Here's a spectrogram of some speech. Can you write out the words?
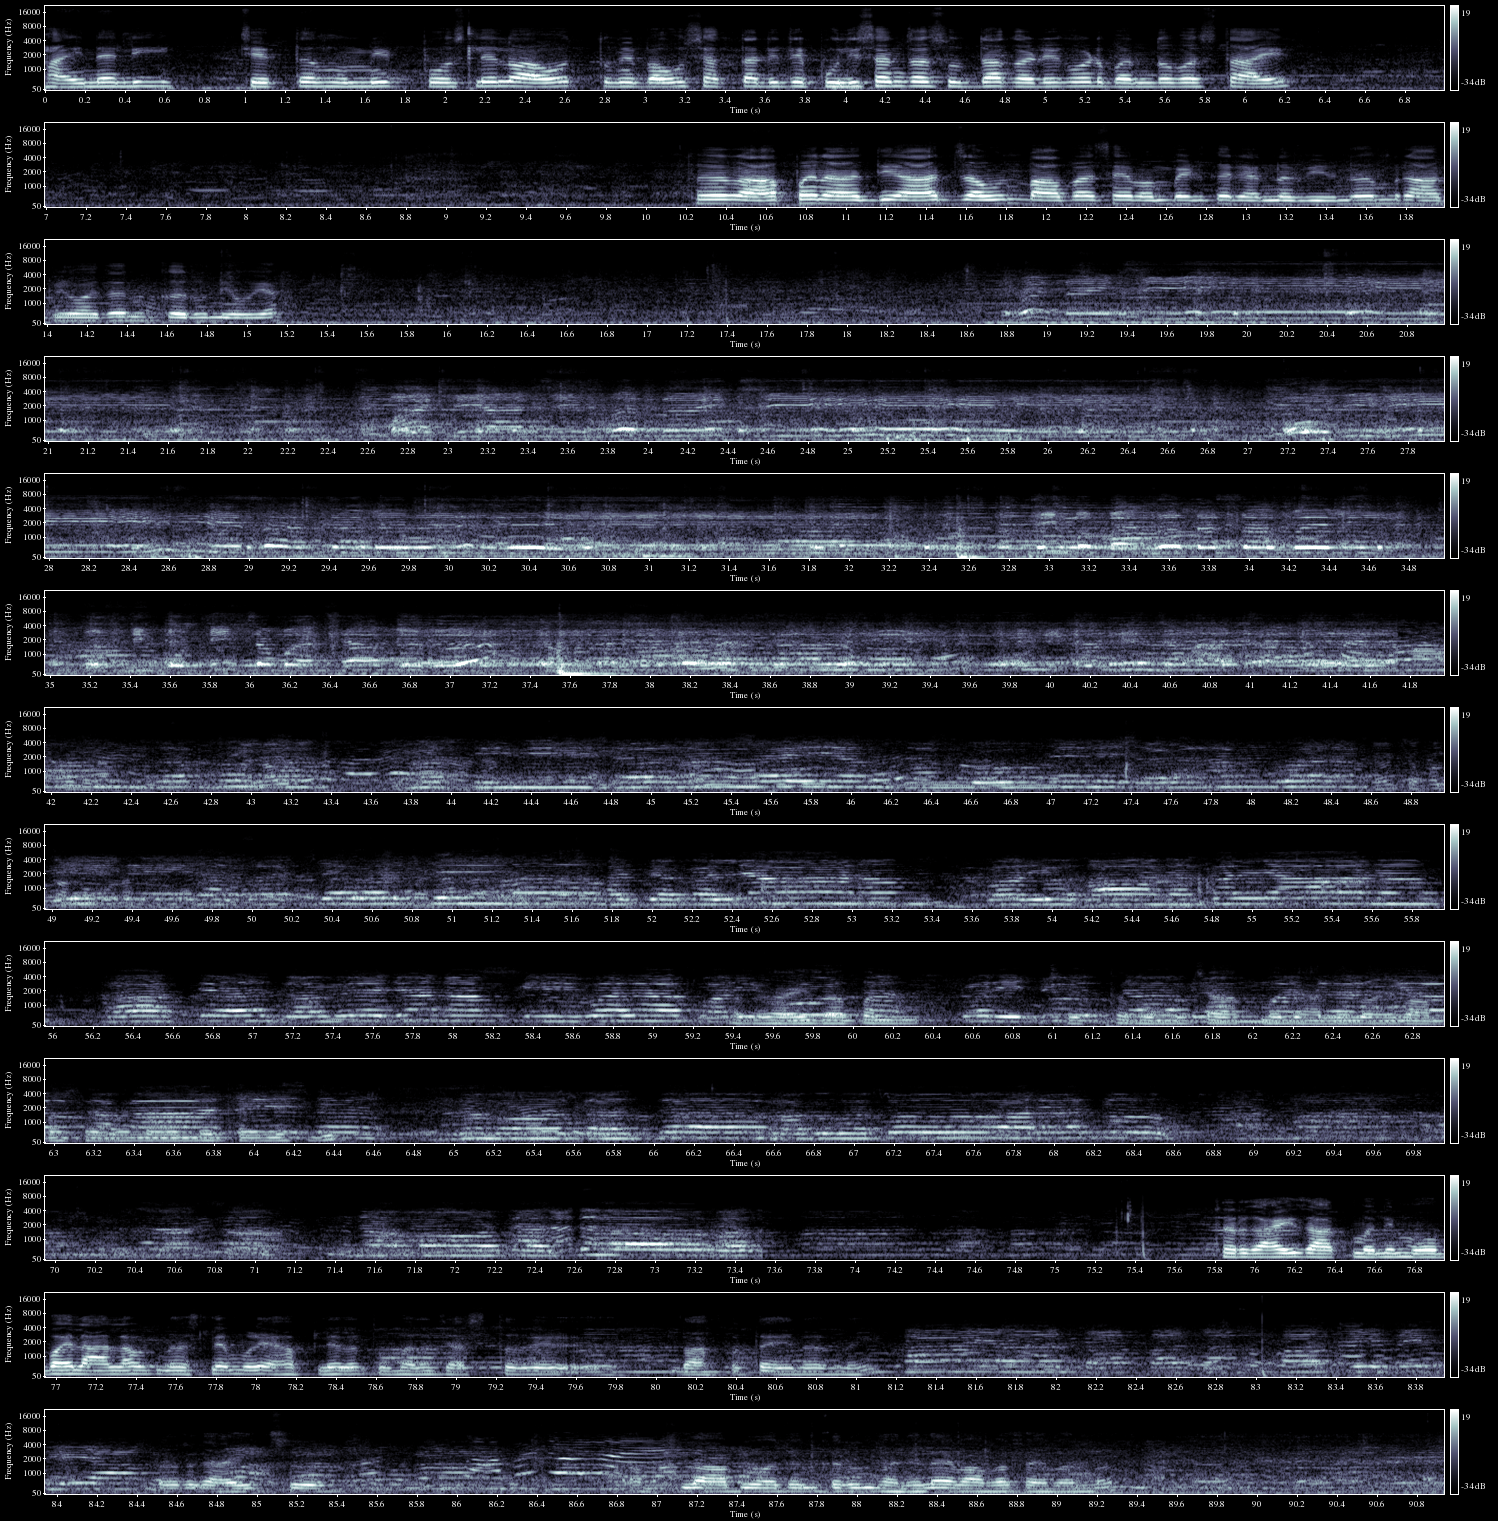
फायनली चैत्यभूमीत पोचलेलो आहोत. तुम्ही बघू शकता तिथे पोलिसांचा सुद्धा कडेकोट बंदोबस्त आहे. तर आपण आधी आज जाऊन बाबासाहेब आंबेडकर यांना विनम्र अभिवादन करून येऊया. गाईज आपण चैत्यभूमीच्या आतमध्ये आलेलो आहे बाबासाहेबांना वंदन करण्यासाठी. तर गाईज आतमध्ये मोबाईल अलाउड नसल्यामुळे आपल्याला तुम्हाला जास्त वेळ दाखवता येणार नाही. तर गाईच आपलं अभिवादन करून झालेलं आहे बाबासाहेबांना.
